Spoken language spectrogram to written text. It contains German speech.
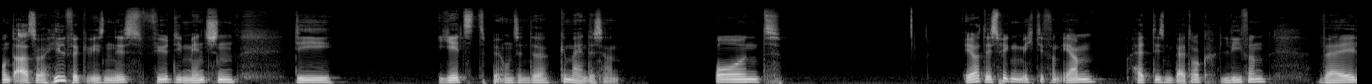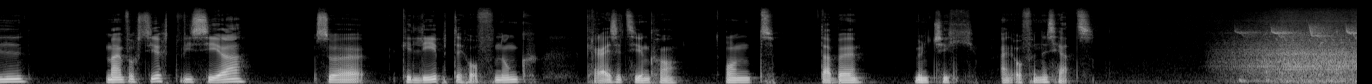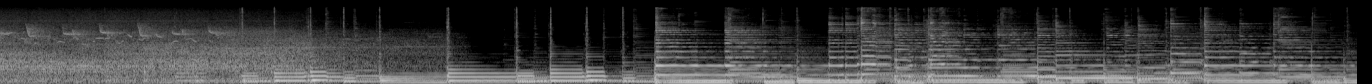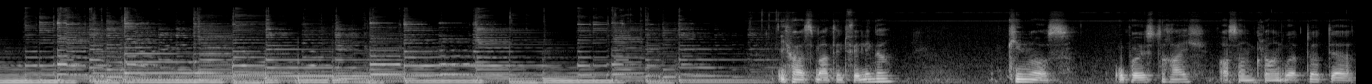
und auch so eine Hilfe gewesen ist für die Menschen, die jetzt bei uns in der Gemeinde sind. Und ja, deswegen möchte ich von ihm heute diesen Beitrag liefern, weil man einfach sieht, wie sehr so ein gelebte Hoffnung Kreise ziehen kann. Und dabei wünsche ich ein offenes Herz. Ich heiße Martin Fellinger, komme aus Oberösterreich, aus einem kleinen Ort dort, der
